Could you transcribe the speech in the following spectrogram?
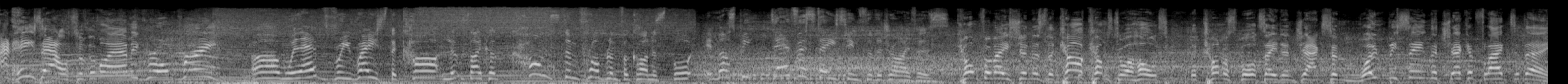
and he's out of the Miami Grand Prix. Um, with every race, the car looks like a constant problem for Konnersport. It must be devastating for the drivers. Confirmation as the car comes to a halt, the Konnersport's Aiden Jackson won't be seeing the checkered flag today,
